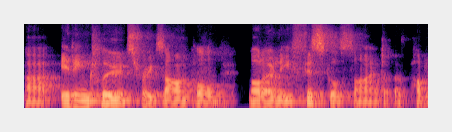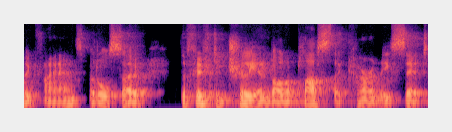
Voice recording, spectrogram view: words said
uh, it includes, for example, not only fiscal side of public finance, but also the $50 trillion plus that currently sit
